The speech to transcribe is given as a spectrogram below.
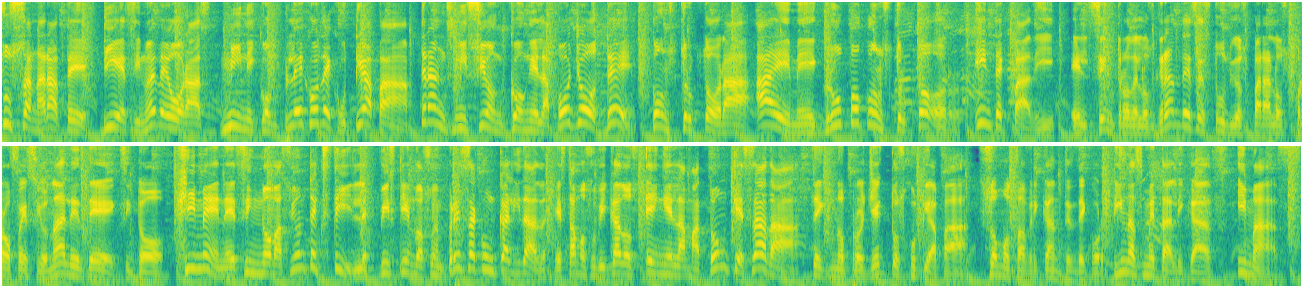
versus Sanarate, 19 horas, mini complejo de Jutiapa. Transmisión con el apoyo de Constructora AM Grupo Constructor, Intecpadi, el centro de los grandes estudios para los profesionales de éxito. Jiménez Innovación Textil, vistiendo a su empresa con calidad. Estamos ubicados en el Amatón Quesada. Tecnoproyectos Jutiapa. Somos fabricantes de cortinas metálicas y más.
